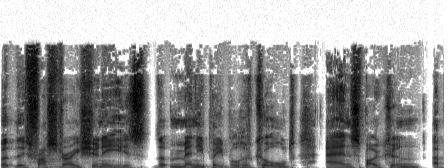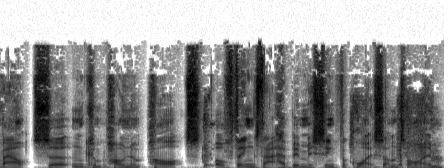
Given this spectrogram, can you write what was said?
but the frustration is that many people have called and spoken about certain component parts of things that have been missing for quite some time,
